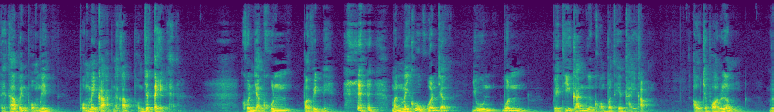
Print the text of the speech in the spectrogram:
แต่ถ้าเป็นผมเนี่ย ผมไม่กราบนะครับ ผมจะเตะ คนอย่างคุณปวิตยนี่ มันไม่คู่ควรจะอยู่บนเวทีการเมืองของประเทศไทยครับ เอาเฉพาะเรื่องแหว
